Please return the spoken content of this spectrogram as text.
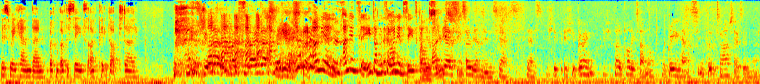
this weekend then of, of the seeds that I've picked up today? It's been early for most of those, actually. onions, onion seeds. I can sow onion seeds, can't Onion I? seeds. Yes, you can sow the onions. Yes, yes. If you if you're growing, if you've got a polytunnel or greenhouse, you can put the tomatoes in there.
